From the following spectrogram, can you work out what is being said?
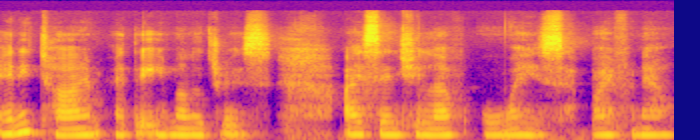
anytime at the email address. I send you love always. Bye for now.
